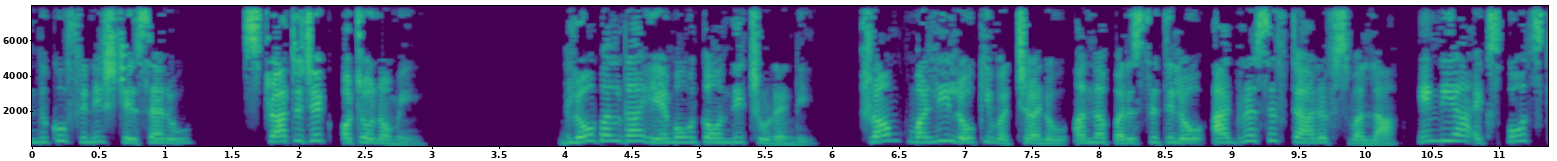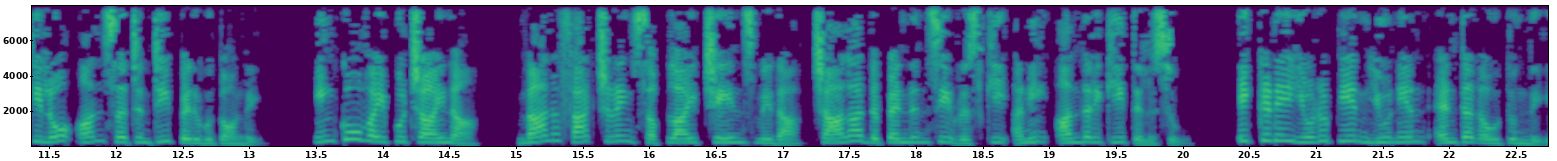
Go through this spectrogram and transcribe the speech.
ఎందుకు ఫినిష్ చేశారు? Strategic autonomy. గ్లోబల్గా ఏమవుతోంది చూడండి. ట్రంప్ మళ్ళీ లోకి వచ్చాడు అన్న పరిస్థితిలో అగ్రెసివ్ టారిఫ్స్ వల్ల ఇండియా ఎక్స్పోర్ట్స్ కిలో అన్సర్టనిటీ పెరుగుతోంది. ఇంకోవైపు చైనా మ్యానుఫ్యాక్చరింగ్ సప్లై చైన్స్ మీద చాలా డిపెండెన్సీ రిస్కీ అని అందరికీ తెలుసు. ఇక్కడే యూరోపియన్ యూనియన్ ఎంటర్ అవుతుంది.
